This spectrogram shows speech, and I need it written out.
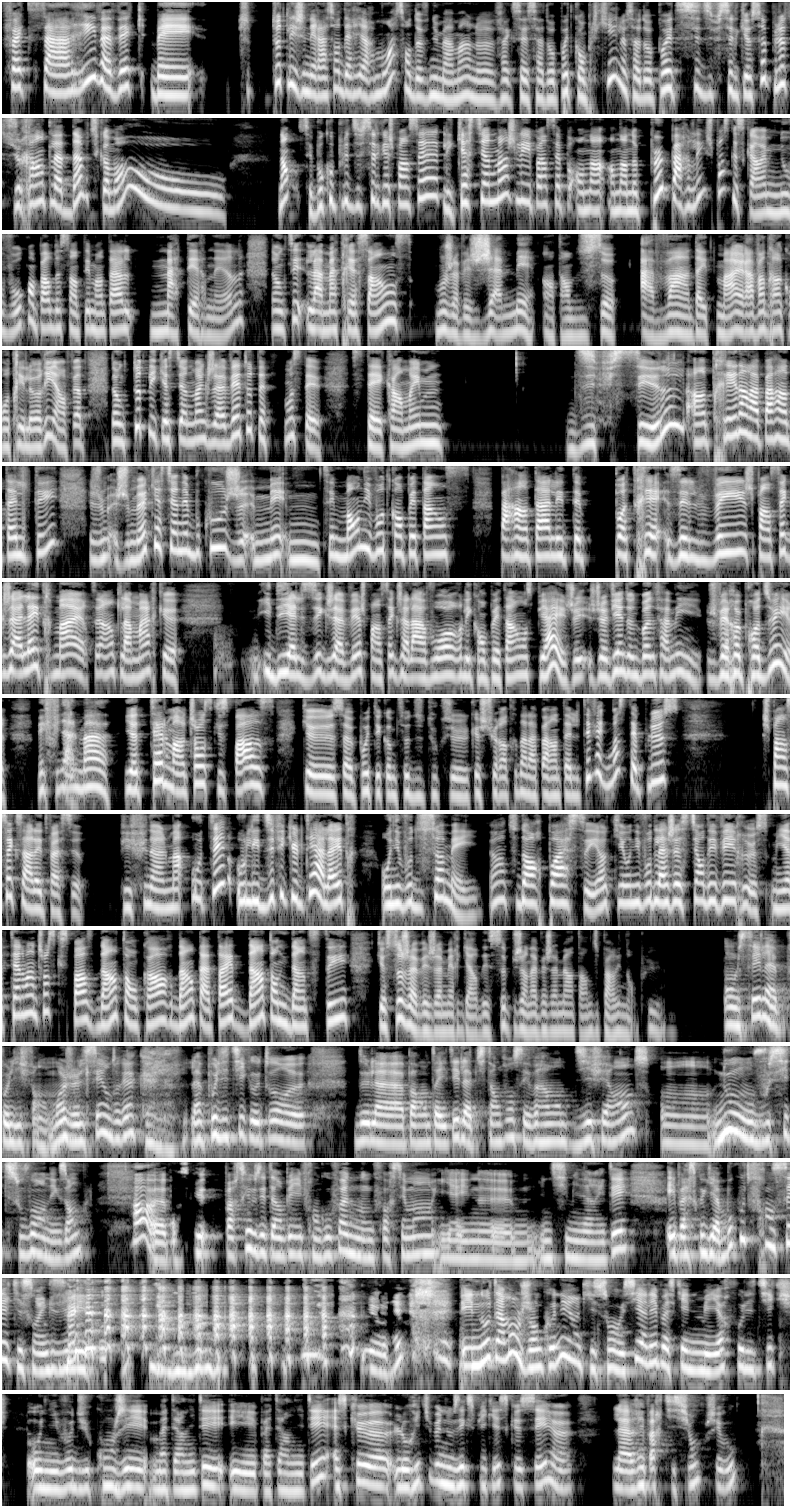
Fait que ça arrive avec, ben, toutes les générations derrière moi sont devenues mamans, là. Fait que ça, doit pas être compliqué, là. Ça doit pas être si difficile que ça. Puis là, tu rentres là-dedans, puis tu es comme, oh! Non, c'est beaucoup plus difficile que je pensais. Les questionnements, je les pensais pas. On en, on en a peu parlé. Je pense que c'est quand même nouveau qu'on parle de santé mentale maternelle. Donc, tu sais, la matrescence, moi, j'avais jamais entendu ça avant d'être mère, avant de rencontrer Laurie, en fait. Donc, tous les questionnements que j'avais, tout, moi, c'était, c'était quand même difficile entrer dans la parentalité. Je, me questionnais beaucoup. Je, mais, mon niveau de compétence parentale était pas très élevé. Je pensais que j'allais être mère, tu sais, entre la mère que idéalisée que j'avais, je pensais que j'allais avoir les compétences. Puis, hey, je, viens d'une bonne famille, je vais reproduire. Mais finalement, il y a tellement de choses qui se passent que ça n'a pas été comme ça du tout que je, suis rentrée dans la parentalité. Fait que moi, c'était plus, je pensais que ça allait être facile. Puis finalement, ou tu sais, où les difficultés allaient être au niveau du sommeil. Hein, tu dors pas assez. OK, au niveau de la gestion des virus. Mais il y a tellement de choses qui se passent dans ton corps, dans ta tête, dans ton identité, que ça, j'avais jamais regardé ça, puis j'en avais jamais entendu parler non plus. On le sait, la poly... moi je le sais en tout cas que la politique autour euh, de la parentalité de la petite enfance est vraiment différente. On... Nous, on vous cite souvent en exemple. Ah. Euh, parce, que, parce que vous êtes un pays francophone, donc forcément, il y a une, euh, une similarité. Et parce qu'il y a beaucoup de Français qui sont exilés. Et notamment, j'en connais hein, qui sont aussi allés parce qu'il y a une meilleure politique au niveau du congé maternité et paternité. Est-ce que, euh, Laurie, tu peux nous expliquer ce que c'est la répartition chez vous?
